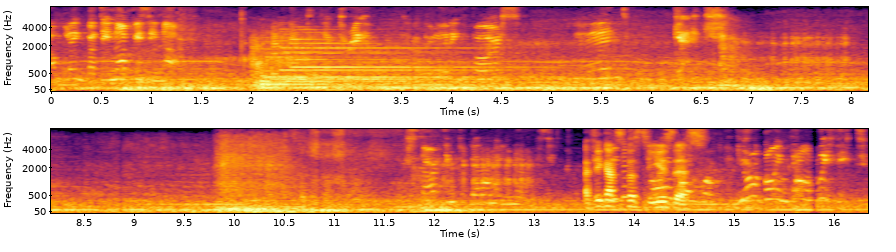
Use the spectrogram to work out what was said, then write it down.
bumbling, but enough is enough. Trajectory, calculating force, and catch. You're starting to get on my nerves. I think I'm supposed to use this. You're going down with it.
